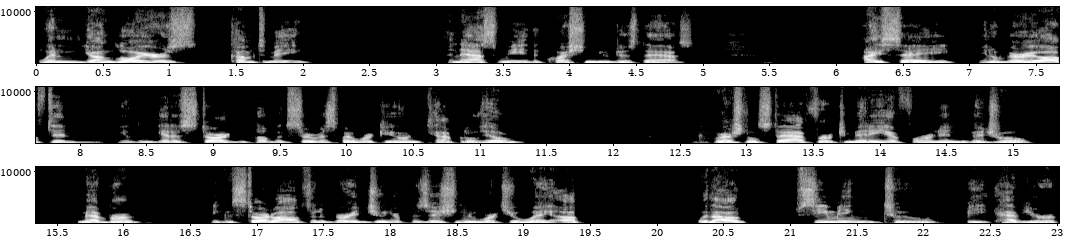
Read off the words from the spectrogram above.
When young lawyers come to me and ask me the question you just asked, I say, you know, very often you can get a start in public service by working on Capitol Hill, congressional staff for a committee or for an individual member. You can start off in a very junior position and work your way up without seeming to be have your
